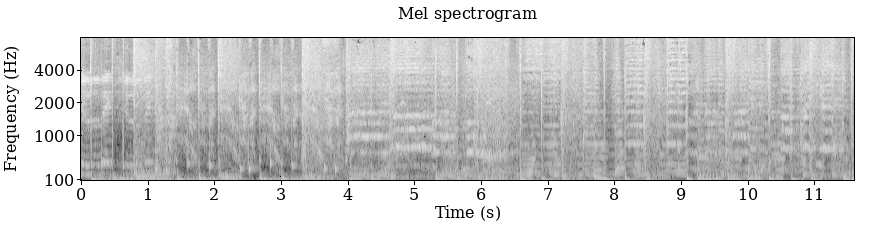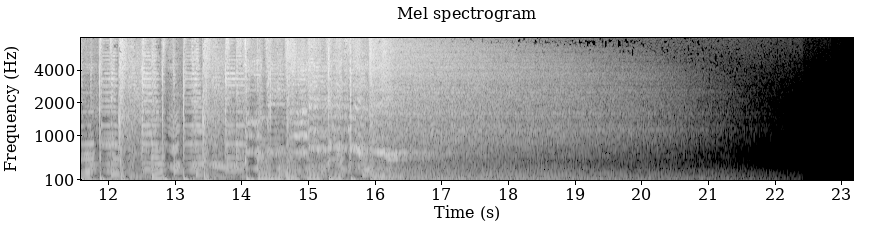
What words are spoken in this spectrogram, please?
you love it, you love it.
